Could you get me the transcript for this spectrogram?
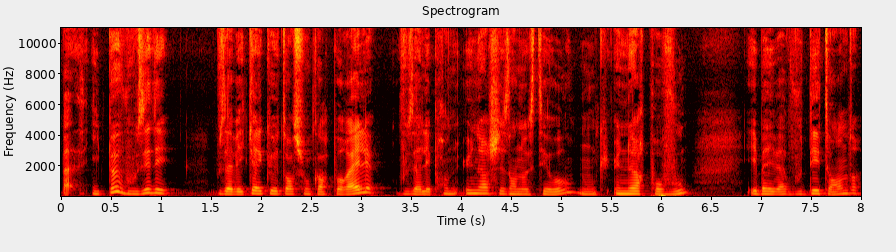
bah, il peut vous aider. Vous avez quelques tensions corporelles, vous allez prendre une heure chez un ostéo, donc une heure pour vous, et ben il va vous détendre,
